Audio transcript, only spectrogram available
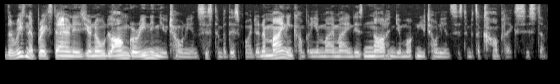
the reason it breaks down is you're no longer in a Newtonian system at this point. And a mining company, in my mind, is not a Newtonian system, it's a complex system.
